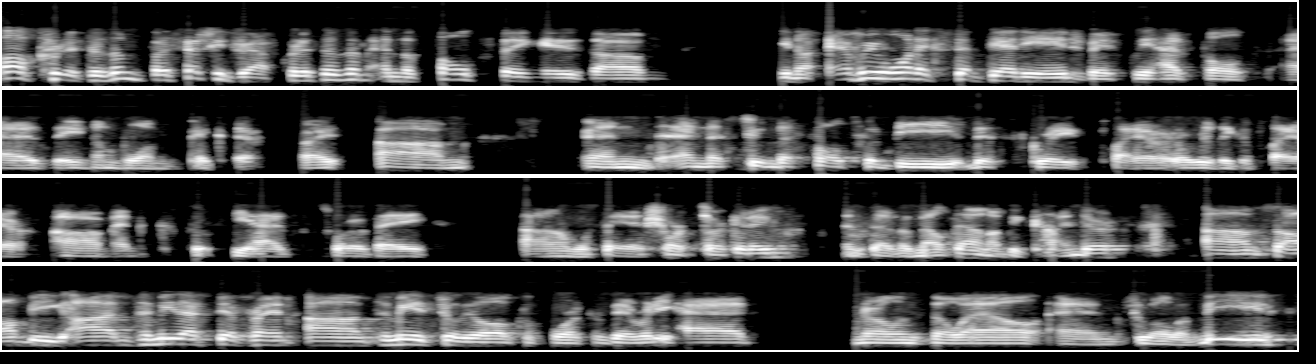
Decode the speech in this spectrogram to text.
all criticism, but especially draft criticism. And the Fultz thing is, um, you know, everyone except Danny Ainge basically had Fultz as a number one pick there, right? Um, and and assumed that Fultz would be this great player, a really good player. Um, and he had sort of a, um, we'll say, a short circuiting instead of a meltdown. I'll be kinder. Um, so I'll be. Uh, to me, that's different. Um, to me, it's really Okafor because they already had Nerlens Noel and Joel Embiid.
